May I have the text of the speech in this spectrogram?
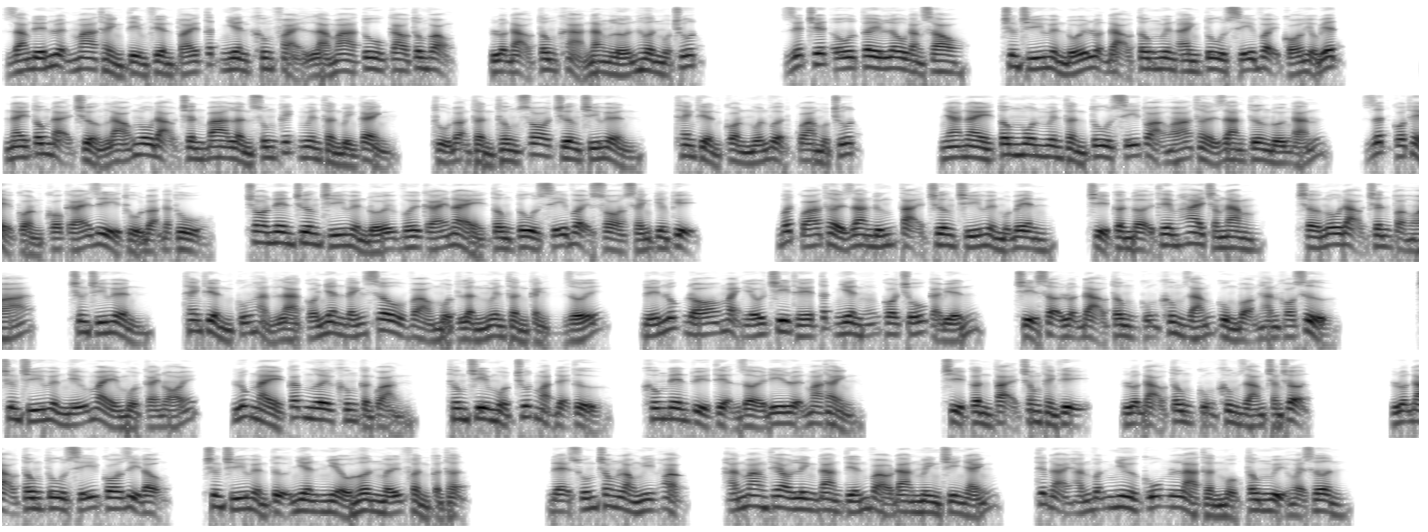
Dám đến luyện ma thành tìm phiền toái tất nhiên không phải là ma tu cao tông vọng, luận đạo tông khả năng lớn hơn một chút. Giết chết Ô Tây lâu đằng sau, Trương Chí Huyền đối luận đạo tông nguyên anh tu sĩ vậy có hiểu biết. Nay tông đại trưởng lão Ngô đạo chân ba lần xung kích nguyên thần bình cảnh, thủ đoạn thần thông so Trương Chí Huyền, Thanh Thiền còn muốn vượt qua một chút. Nhà này tông môn nguyên thần tu sĩ tọa hóa thời gian tương đối ngắn, rất có thể còn có cái gì thủ đoạn đặc thù, cho nên Trương Chí Huyền đối với cái này tông tu sĩ vậy so sánh kiên kỵ. Bất quá thời gian đứng tại Trương Chí Huyền một bên, chỉ cần đợi thêm 200 năm, chờ Ngô đạo chân tọa hóa, Trương Chí Huyền, Thanh Thiền cũng hẳn là có nhân đánh sâu vào một lần nguyên thần cảnh giới, đến lúc đó mạnh yếu chi thế tất nhiên có chỗ cải biến, chỉ sợ luận đạo tông cũng không dám cùng bọn hắn khó xử. Trương Chí Huyền nhíu mày một cái nói, lúc này các ngươi không cần quản, thông chi một chút mặt đệ tử, không nên tùy tiện rời đi luyện ma thành. Chỉ cần tại trong thành thị, luận đạo tông cũng không dám trắng trợn. Luận đạo tông tu sĩ có dị động, trương chí huyền tự nhiên nhiều hơn mấy phần cẩn thận. Đẻ xuống trong lòng nghĩ hoặc, hắn mang theo linh đan tiến vào đan minh chi nhánh, tiếp đại hắn vẫn như cũng là thần mục tông ngụy hoài sơn.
